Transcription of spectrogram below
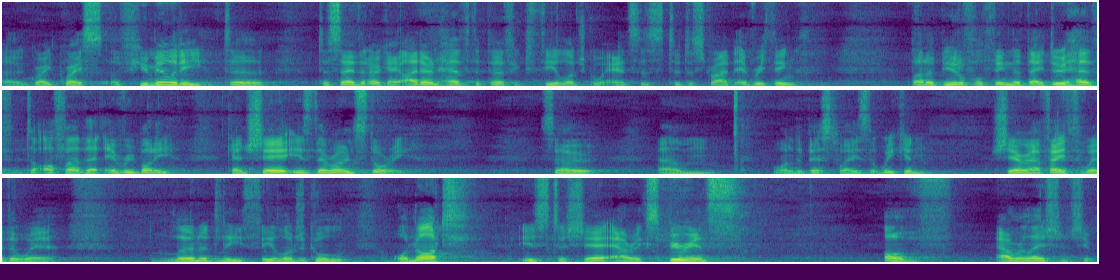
a, great grace of humility to, to say that, okay, I don't have the perfect theological answers to describe everything, but a beautiful thing that they do have to offer that everybody can share is their own story. So, um, one of the best ways that we can share our faith, whether we're learnedly theological or not, is to share our experience of our relationship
